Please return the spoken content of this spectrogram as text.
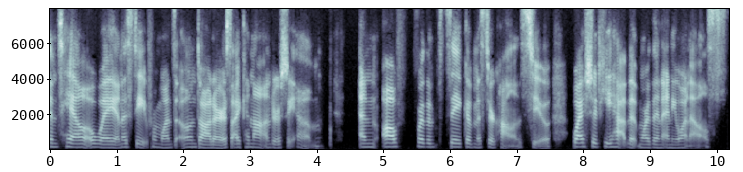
entail away an estate from one's own daughters, I cannot understand. And all for the sake of Mr. Collins too. Why should he have it more than anyone else?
